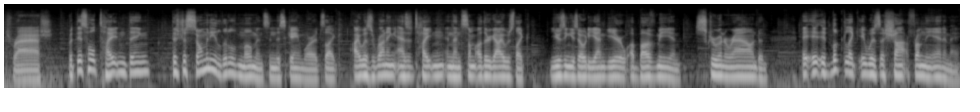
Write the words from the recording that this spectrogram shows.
Trash. But this whole Titan thing, there's just so many little moments in this game where it's like I was running as a Titan and then some other guy was like using his ODM gear above me and screwing around and it, it looked like it was a shot from the anime.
